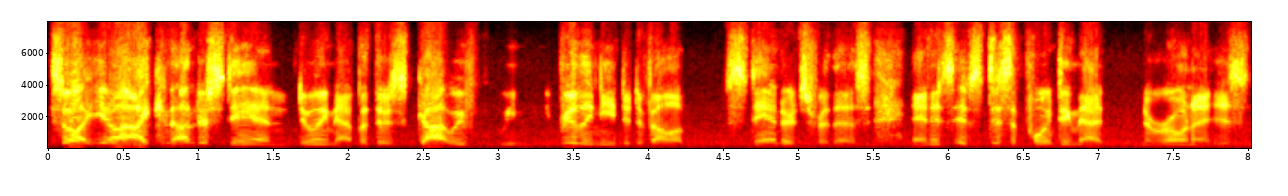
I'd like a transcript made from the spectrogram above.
So you know I can understand doing that, but there's got we we really need to develop standards for this, and it's it's disappointing that Neronha is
